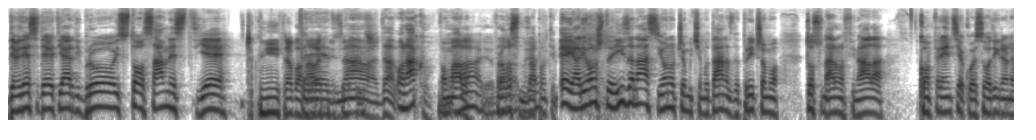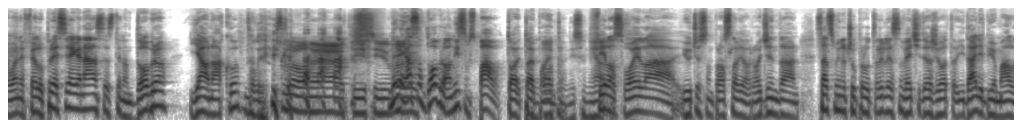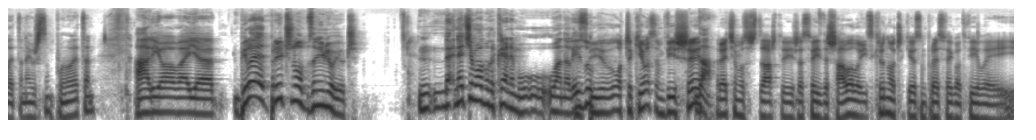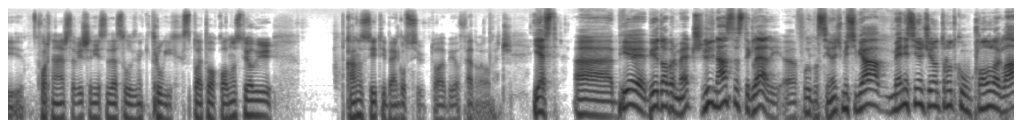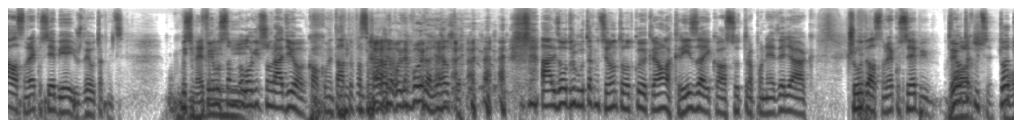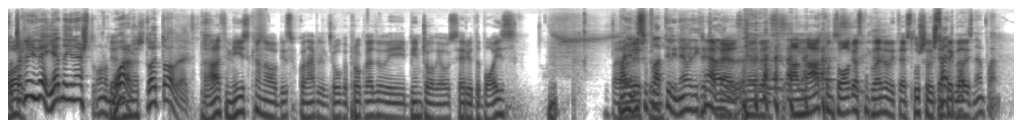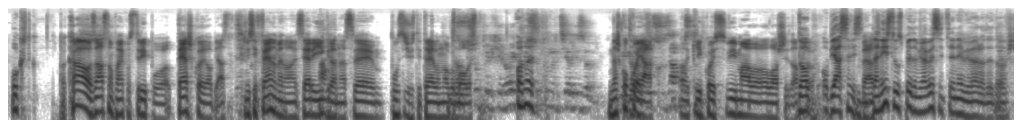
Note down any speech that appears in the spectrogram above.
99 yardi broj 118 je Čak nije trebala pred nalepnica. nama. Da, onako, pa malo. Da, je, da, sam da zapamtim. Ej, ali ono što je iza nas i ono o čemu ćemo danas da pričamo, to su naravno finala konferencija koje su odigrane u NFL-u. Pre svega, nadam se da ste nam dobro. Ja onako, da budem iskren. O, ne, ti si... Ne, ne, ja sam dobro, ali nisam spavao. To je, to je poenta. Dobro, nisam ni ja. Fila osvojila, juče sam proslavljao rođendan. Sad smo inače upravo utvrdili da sam veći deo života i dalje bio maloletan nego što sam punoletan. Ali ovaj, e, bilo je prilično zanimljivo juče. Ne, nećemo odmah da krenemo u, u analizu. Bio, očekivao sam više, Da. rećemo zašto i šta sve izdešavalo, iskreno očekivao sam pre svega od File i 49ersa više nije se desilo iz nekih drugih spletova okolnosti, ali Kansas City Bengals, to je bio fenomenalan meč. Jeste. Uh, bio, je, bio je dobar meč. Ljudi, nadam se da ste gledali uh, futbol sinoć. Mislim, ja, meni je sinoć u jednom trenutku uklonula glava, ali sam rekao sebi, ej, još dve utakmice. Mislim, Ne Filu sam ni- logično uradio kao komentator, pa sam morao da budem budan, jel te? ali za ovu drugu utakmicu u jednom trenutku je krenula kriza i kao sutra ponedeljak, čuda, ali sam rekao sebi, dve Moraš, utakmice. To je to, čak moraš. ne dve, jedna i nešto. Ono, Jedna moraš, nešto. to je to, brate. Brate, mi iskreno, bili smo kod najboljeg druga, prvo gledali i bingeovali ovu seriju The Boys. Pa, Vanja nisu platili, nemoj da ih Ne reklamiraju. bez, ne bez. A nakon toga smo gledali, te slušali Šta je tebe The gledali. Boys, nemam pojma. Ukratko. Pa kao zasnovan po nekom stripu, teško je objasniti. Mislim, fenomenalna serija, igra na sve, pustit ću ti trailer mnogo Da. bolesti. Superheroji Odmah- koji su komercijalizovani. Znaš koliko Dobro. je jako? Su zaposleni. I koji su svi malo loši zapravo. Dobro, objasnili ste. Da niste uspeli da mi objasnite, ne bi verovao da je dobro.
